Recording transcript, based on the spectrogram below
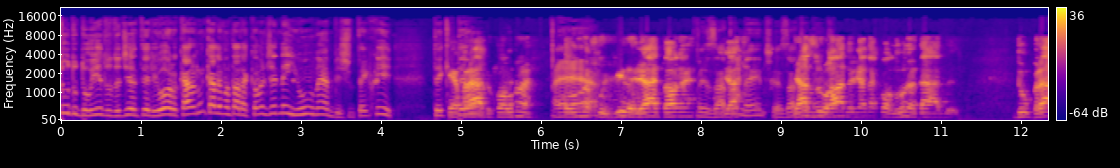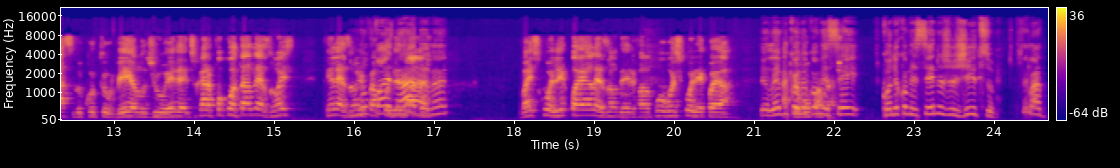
tudo doído do dia anterior? O cara não quer levantar da cama de jeito nenhum, né, bicho? Tem que. Tem que Quebrado, ter coluna, é... coluna fugida já e tal, né? Exatamente, já, exatamente. Já zoado já da coluna, da, do braço, do cotovelo, do joelho. Se o cara for contar lesões, tem lesões para poder nada, dar... né? vai escolher qual é a lesão dele. Fala, pô, vou escolher qual é a. Eu lembro a quando eu, eu comecei. Quando eu comecei no jiu-jitsu, sei lá,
